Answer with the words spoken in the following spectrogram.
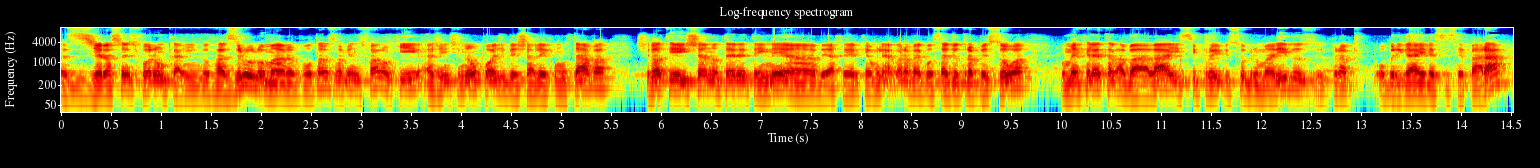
as gerações foram caindo. Hazru Lomar, voltaram os rabinos, falam que a gente não pode deixar ler como estava. que a mulher agora vai gostar de outra pessoa. O Mekeleta Labalá e se proíbe sobre o marido para obrigar ele a se separar.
